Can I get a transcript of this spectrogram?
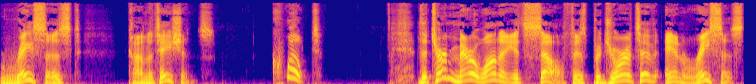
racist connotations. Quote the term marijuana itself is pejorative and racist,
